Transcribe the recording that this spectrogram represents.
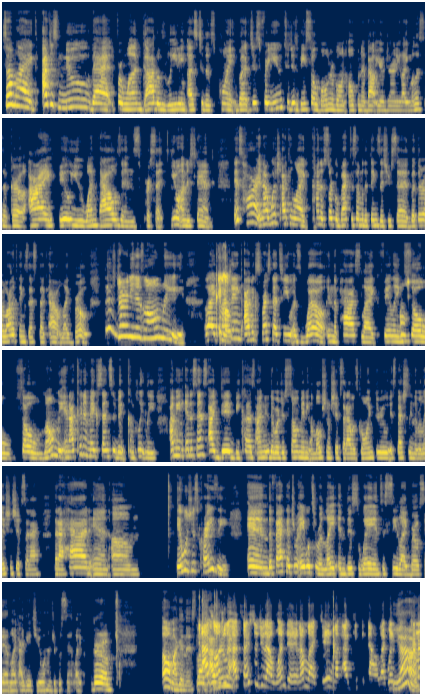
So I'm like, I just knew that for one, God was leading us to this point, but just for you to just be so vulnerable and open about your journey, like Melissa, girl, I feel you 1000%. You don't understand. It's hard. And I wish I can like kind of circle back to some of the things that you said, but there are a lot of things that stuck out. Like, bro, this journey is lonely. Like, I think I've expressed that to you as well in the past, like feeling oh. so, so lonely. And I couldn't make sense of it completely. I mean, in a sense, I did because I knew there were just so many emotional shifts that I was going through, especially in the relationships that I that I had. And um it was just crazy. And the fact that you're able to relate in this way and to see like, bro, Sam, like I get you 100%. Like, girl, oh my goodness. Like I told I really, you I texted you that one day and I'm like, dang, like I get it now. Like when yeah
